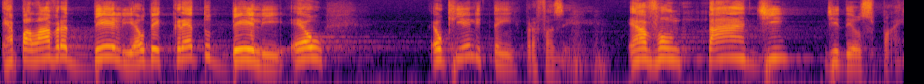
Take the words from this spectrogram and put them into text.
É a palavra dele, é o decreto dele, é o, é o que ele tem para fazer. É a vontade de Deus Pai,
